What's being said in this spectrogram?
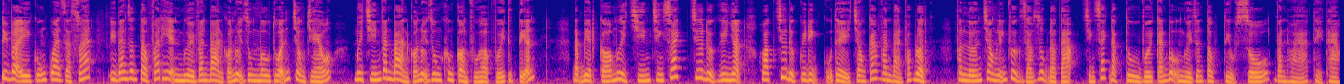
Tuy vậy, cũng qua giả soát, Ủy ban dân tộc phát hiện 10 văn bản có nội dung mâu thuẫn trồng chéo, 19 văn bản có nội dung không còn phù hợp với thực tiễn. Đặc biệt có 19 chính sách chưa được ghi nhận hoặc chưa được quy định cụ thể trong các văn bản pháp luật, phần lớn trong lĩnh vực giáo dục đào tạo, chính sách đặc thù với cán bộ người dân tộc thiểu số, văn hóa, thể thao.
